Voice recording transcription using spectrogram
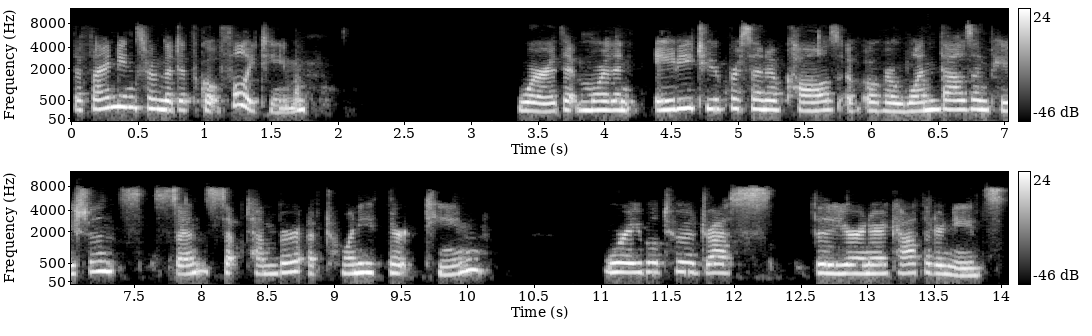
The findings from the Difficult Foley team were that more than 82% of calls of over 1,000 patients since September of 2013 were able to address the urinary catheter needs.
